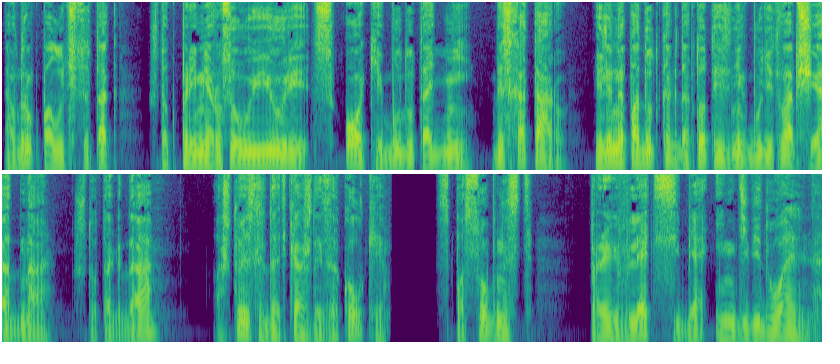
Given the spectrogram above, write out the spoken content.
А вдруг получится так, что, к примеру, Сауюри с Оки будут одни, без Хатару, или нападут, когда кто-то из них будет вообще одна. Что тогда? А что, если дать каждой заколке способность проявлять себя индивидуально?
